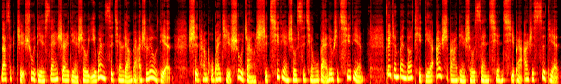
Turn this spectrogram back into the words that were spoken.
纳斯克指数跌三十二点，收一万四千两百二十六点。史坦普五百指数涨十七点，收四千五百六十七点。费城半导体跌二十八点，收三千七百二十四点。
